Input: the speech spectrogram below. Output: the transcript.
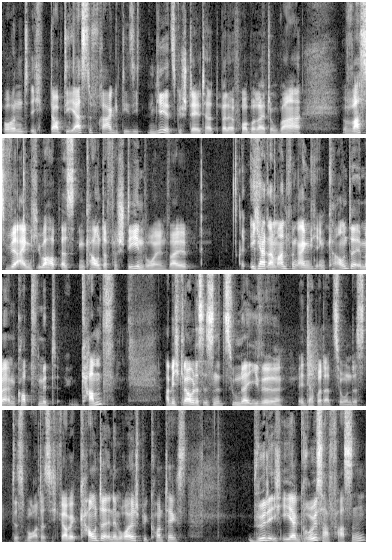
Und ich glaube, die erste Frage, die sich mir jetzt gestellt hat bei der Vorbereitung, war, was wir eigentlich überhaupt als Encounter verstehen wollen. Weil ich hatte am Anfang eigentlich Encounter immer im Kopf mit Kampf. Aber ich glaube, das ist eine zu naive Interpretation des, des Wortes. Ich glaube, Counter in dem Rollenspielkontext würde ich eher größer fassen,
